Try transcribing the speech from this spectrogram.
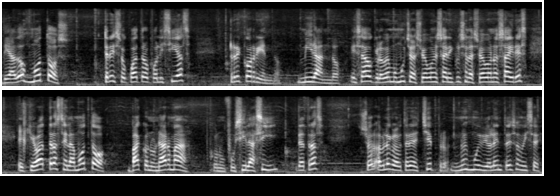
de a dos motos, tres o cuatro policías, recorriendo, mirando. Es algo que lo vemos mucho en la Ciudad de Buenos Aires, incluso en la Ciudad de Buenos Aires. El que va atrás en la moto va con un arma, con un fusil así, de atrás. Yo hablé con la autoridad de Che, pero no es muy violento eso, me dice.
